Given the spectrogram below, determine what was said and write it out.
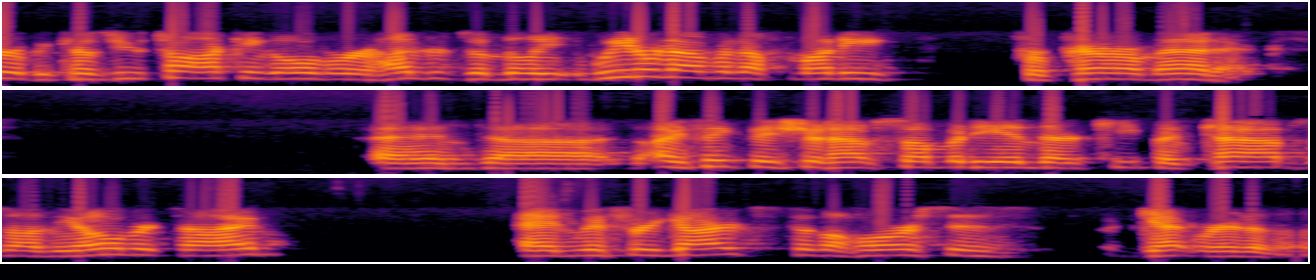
sure because you're talking over hundreds of millions. We don't have enough money for paramedics. And uh, I think they should have somebody in there keeping tabs on the overtime. And with regards to the horses, get rid of them.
